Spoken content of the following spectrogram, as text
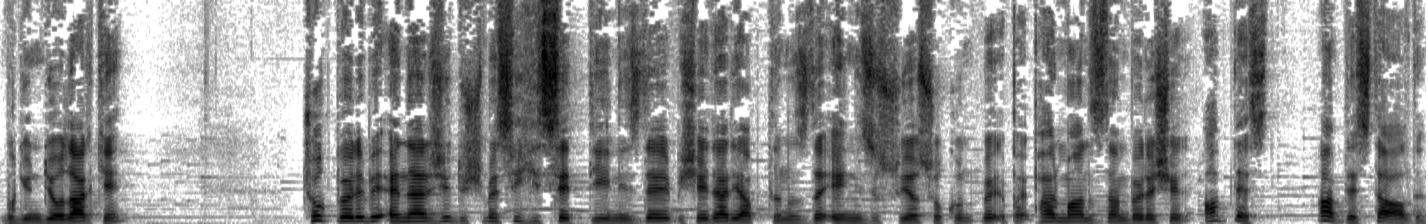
Bugün diyorlar ki, çok böyle bir enerji düşmesi hissettiğinizde, bir şeyler yaptığınızda elinizi suya sokun. Böyle parmağınızdan böyle şey, abdest. Abdesti aldın.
